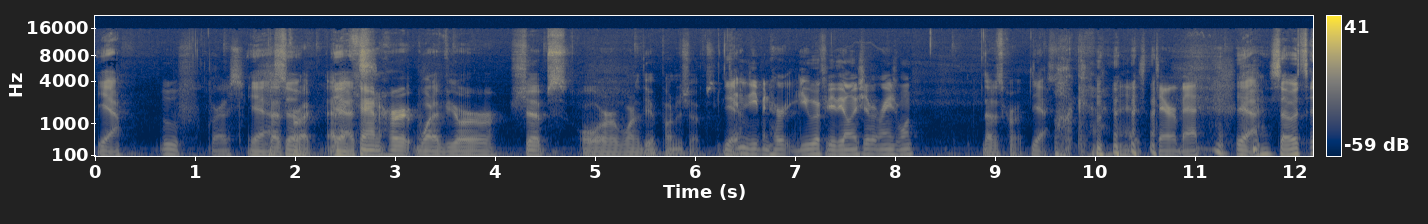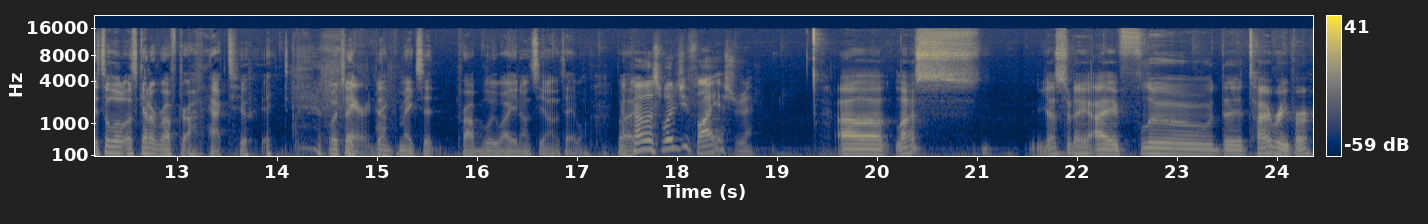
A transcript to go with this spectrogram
Yeah. Oof, gross. Yeah. That's so, correct, and yeah, it can hurt one of your ships or one of the opponent's ships. Yeah. Didn't it even hurt you if you're the only ship at range one? That is correct. Yes. Oh god, that's terrible bad. yeah. So it's it's a little it's got a rough drawback to it, which Fair I enough. think makes it probably why you don't see it on the table. Now, Carlos, what did you fly yesterday? Uh, last yesterday I flew the TIE Reaper,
